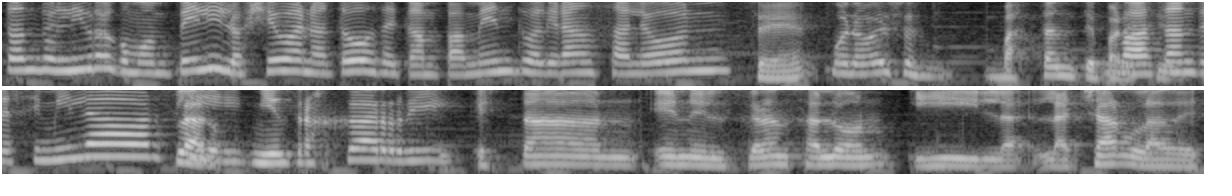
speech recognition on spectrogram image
tanto en libro como en peli, los llevan a todos de campamento al gran salón. sí. Bueno, eso es bastante parecido. Bastante similar, Claro, sí. mientras Harry están en el gran salón y la, la charla de,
